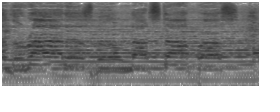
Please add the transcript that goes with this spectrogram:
and the riders will not stop us.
